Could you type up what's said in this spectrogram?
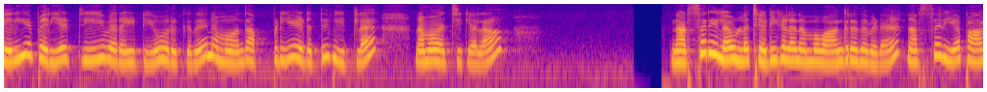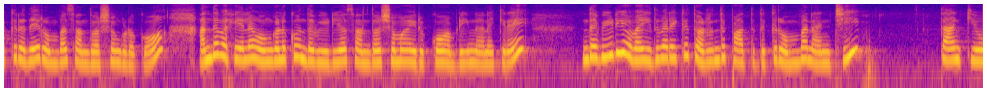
பெரிய பெரிய ட்ரீ வெரைட்டியும் இருக்குது. நம்ம வந்து அப்படியே எடுத்து வீட்டில் நம்ம வச்சுக்கலாம். நர்சரியில் உள்ள செடிகளை நம்ம வாங்குறத விட நர்சரியை பார்க்குறதே ரொம்ப சந்தோஷம் கொடுக்கும். அந்த வகையில் உங்களுக்கும் இந்த வீடியோ சந்தோஷமாக இருக்கும் அப்படின்னு நினைக்கிறேன். இந்த வீடியோவை இதுவரைக்கும் தொடர்ந்து பார்த்ததுக்கு ரொம்ப நன்றி. தேங்க்யூ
